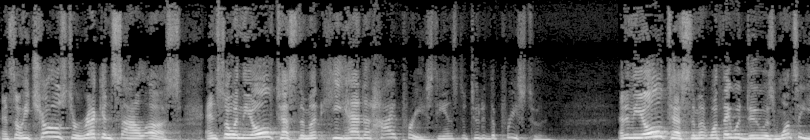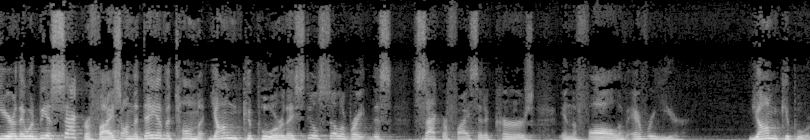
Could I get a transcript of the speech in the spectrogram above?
And so he chose to reconcile us. And so in the Old Testament, he had a high priest. He instituted the priesthood. And in the Old Testament, what they would do is once a year, there would be a sacrifice on the Day of Atonement, Yom Kippur. They still celebrate this sacrifice that occurs in the fall of every year. Yom Kippur.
